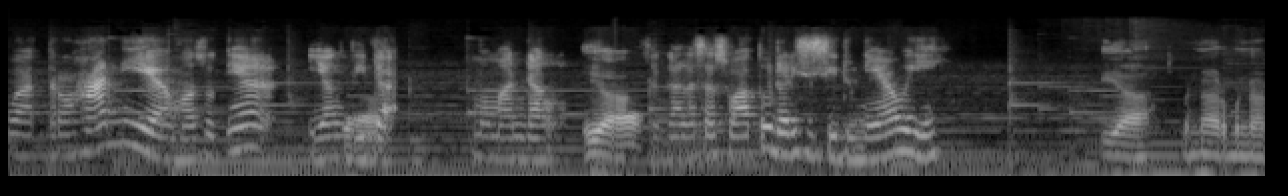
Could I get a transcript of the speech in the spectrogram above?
kuat rohani ya, maksudnya yang Ya. tidak memandang iya. segala sesuatu dari sisi duniawi. iya benar-benar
